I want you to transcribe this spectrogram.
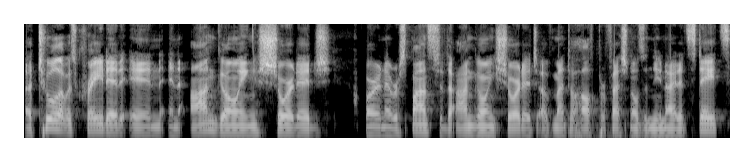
a tool that was created in an ongoing shortage or in a response to the ongoing shortage of mental health professionals in the United States,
